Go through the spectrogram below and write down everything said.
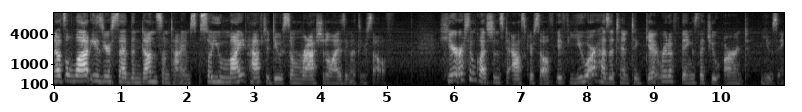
Now, it's a lot easier said than done sometimes, so you might have to do some rationalizing with yourself. Here are some questions to ask yourself if you are hesitant to get rid of things that you aren't using.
